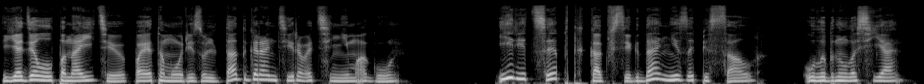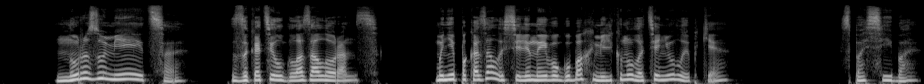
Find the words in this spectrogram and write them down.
Я делал по наитию, поэтому результат гарантировать не могу». «И рецепт, как всегда, не записал», — улыбнулась я. «Ну, разумеется», — закатил глаза Лоренс. Мне показалось, или на его губах мелькнула тень улыбки. «Спасибо»,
